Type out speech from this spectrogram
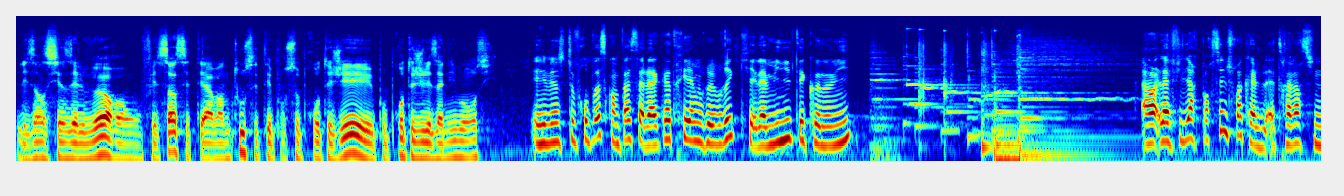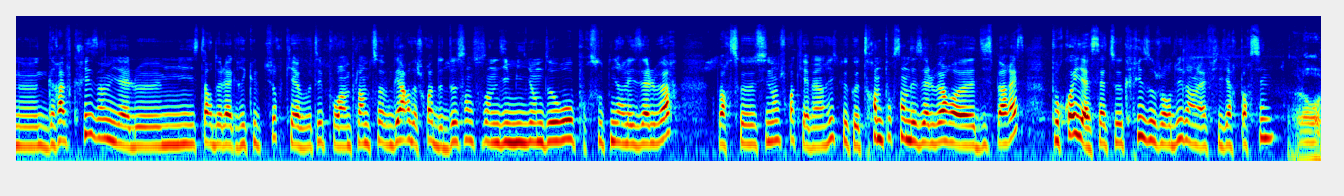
les anciens éleveurs ont fait ça, c'était avant tout, c'était pour se protéger et pour protéger les animaux aussi. Eh bien, je te propose qu'on passe à la quatrième rubrique qui est la minute économie. Alors la filière porcine, je crois qu'elle traverse une grave crise. Hein. Il y a le ministère de l'Agriculture qui a voté pour un plan de sauvegarde, je crois, de 270 millions d'euros pour soutenir les éleveurs, parce que sinon je crois qu'il y avait un risque que 30% des éleveurs euh, disparaissent. Pourquoi il y a cette crise aujourd'hui dans la filière porcine? Alors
